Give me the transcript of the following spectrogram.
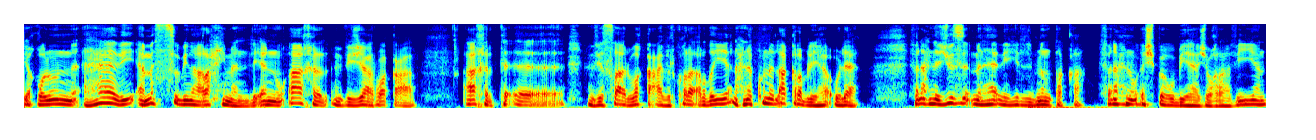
يقولون هذه أمس بنا رحما لأنه آخر انفجار وقع آخر آه، انفصال وقع في الكرة الأرضية نحن كنا الأقرب لهؤلاء. فنحن جزء من هذه المنطقة. فنحن أشبه بها جغرافيا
